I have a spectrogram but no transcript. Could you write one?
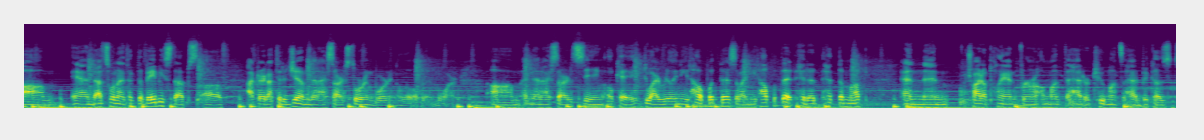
Um, and that's when I took the baby steps of after I got to the gym, then I started storyboarding a little bit more. Um, and then I started seeing, okay, do I really need help with this? If I need help with it, hit it, hit them up, and then try to plan for a month ahead or two months ahead because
